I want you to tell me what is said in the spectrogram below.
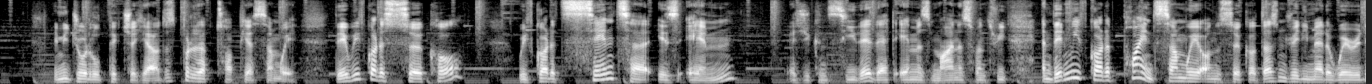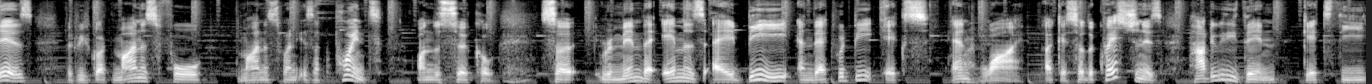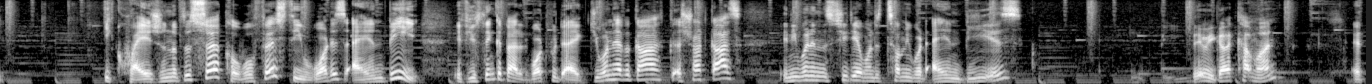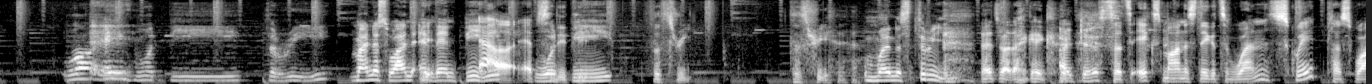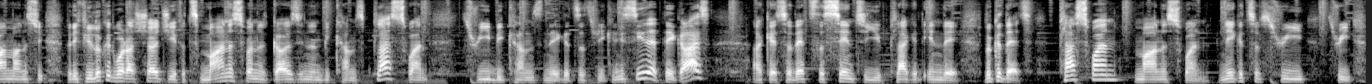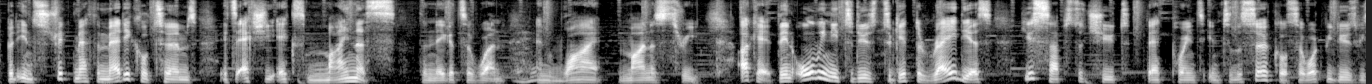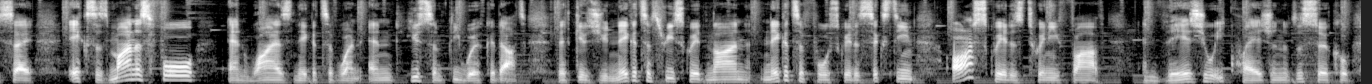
Let me draw a little picture here. I'll just put it up top here somewhere. There we've got a circle. We've got its center is M. As you can see there, that M is minus 1, 3. And then we've got a point somewhere on the circle. It doesn't really matter where it is, but we've got minus 4, minus 1 is a point on the circle. Mm -hmm. So remember, M is A, B, and that would be X and Y. Okay, so the question is, how do we then get the equation of the circle? Well, firstly, what is A and B? If you think about it, what would A? Do you want to have a, guy, a shot, guys? Anyone in the studio want to tell me what A and B is? There we go. Come on. It, well, A would be 3 minus 1, and yeah, then B yeah, would be the 3 the 3. minus 3. That's right, okay, good. I guess. So it's x minus negative 1 squared plus y minus 3. But if you look at what I showed you, if it's minus 1, it goes in and becomes plus 1. 3 becomes negative 3. Can you see that there, guys? Okay, so that's the center. You plug it in there. Look at that. Plus 1, minus 1. Negative 3, 3. But in strict mathematical terms, it's actually x minus the negative 1, mm -hmm. and y minus 3. Okay, then all we need to do is to get the radius, you substitute that point into the circle. So what we do is we say x is minus 4 and y is negative 1, and you simply work it out. That gives you negative 3 squared 9, negative 4 squared is 16, r squared is 25, and there's your equation of the circle.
